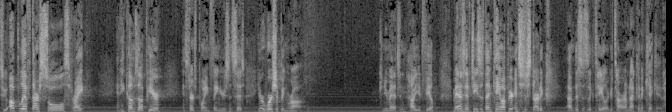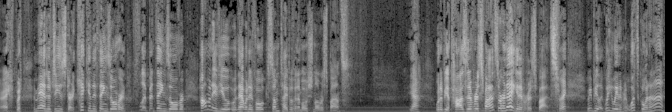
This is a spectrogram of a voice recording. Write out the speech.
to uplift our souls, right? And he comes up here and starts pointing fingers and says, You're worshiping wrong. Can you imagine how you'd feel? Imagine if Jesus then came up here and just started. Um, this is a Taylor guitar. I'm not going to kick it, all right? But imagine if Jesus started kicking the things over and flipping things over. How many of you that would evoke some type of an emotional response? Yeah? Would it be a positive response or a negative response, right? We'd be like, wait, wait a minute, what's going on,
